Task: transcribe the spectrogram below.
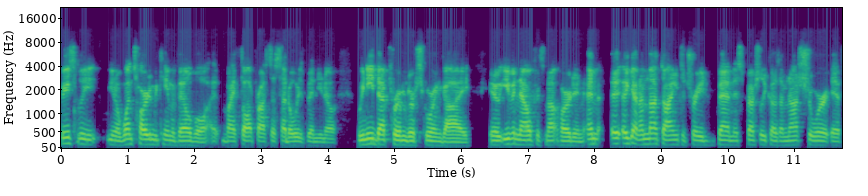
basically, you know, once Harden became available, I- my thought process had always been, you know, we need that perimeter scoring guy. You know, even now if it's not Harden, and again, I'm not dying to trade Ben, especially because I'm not sure if,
